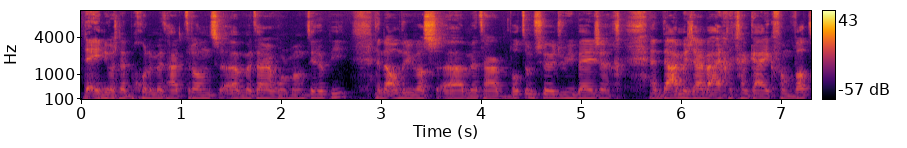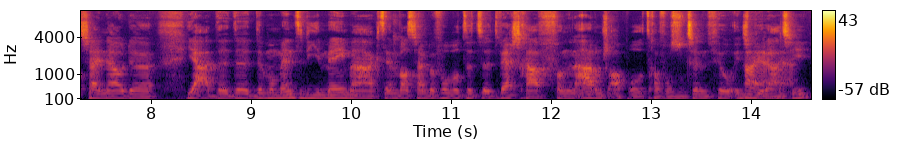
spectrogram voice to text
de ene was net begonnen met haar, trans, eh, met haar hormoontherapie. En de andere was eh, met haar bottom surgery bezig. En daarmee zijn we eigenlijk gaan kijken van wat zijn nou de, ja, de, de, de momenten die je meemaakt. En wat zijn bijvoorbeeld het, het wegschaven van een ademsappel. Dat gaf ons ontzettend veel inspiratie.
